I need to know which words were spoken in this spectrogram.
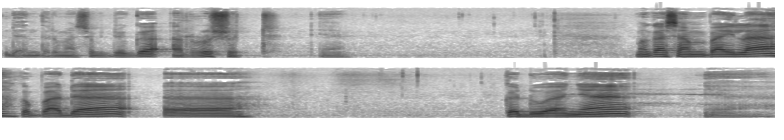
dan termasuk juga ar-rusyd ya maka sampailah kepada uh, keduanya ya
